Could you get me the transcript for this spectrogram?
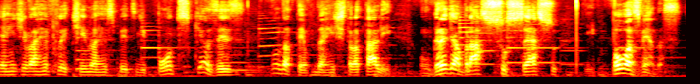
e a gente vá refletindo a respeito de pontos que às vezes não dá tempo da gente tratar ali. Um grande abraço, sucesso e boas vendas!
